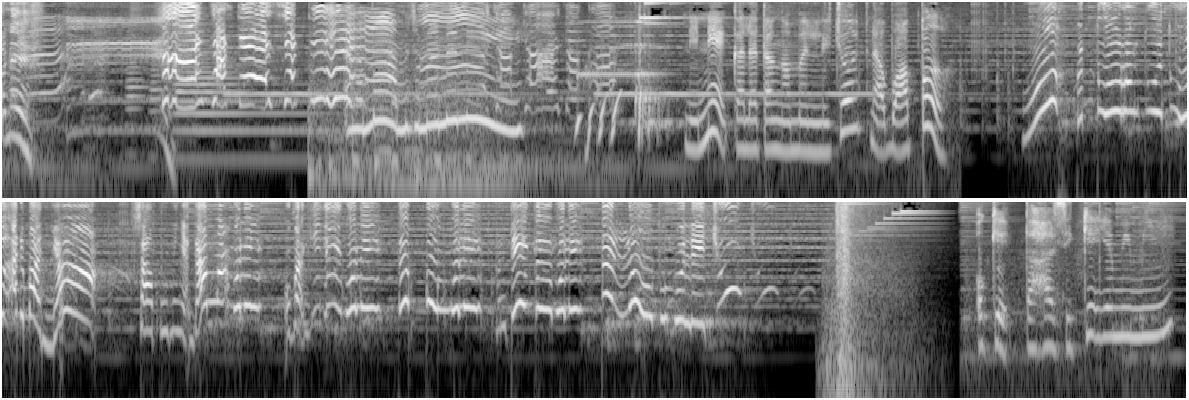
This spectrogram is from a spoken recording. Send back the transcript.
jap Anif. Alamak, macam mana ni? Nenek, kalau tangan melecur, nak buat apa? Wah, betul orang tua-tua ada banyak. Sapu minyak gamak boleh, ubat gigi boleh, tepung boleh, mentega boleh, telur pun boleh, cu. Okey, tahan sikit ya Mimi.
